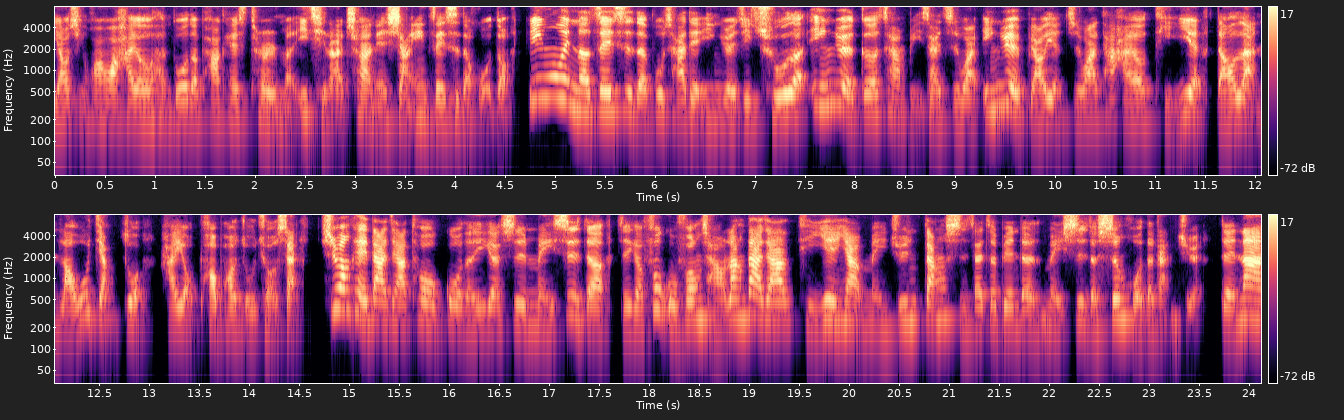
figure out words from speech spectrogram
邀请花花，还有很多的 Podcaster 们一起来串联响应这次的活动。因为呢，这一次的不插电音乐季，除了音乐歌唱比赛之外，音乐表演之外，它还有体验导览、老屋讲座，还有泡泡足球赛。希望可以大家透过的一个是美式的这个复古风潮，让大家体验一下美军当时在这边的美式的生活活的感觉。对，那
